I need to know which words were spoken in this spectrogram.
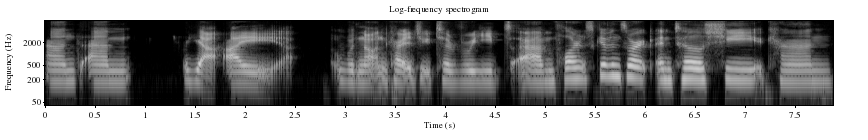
And um, yeah, I would not encourage you to read um, Florence Given's work until she can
